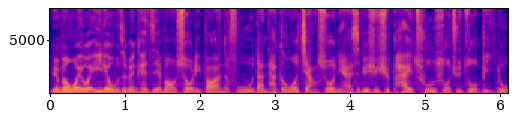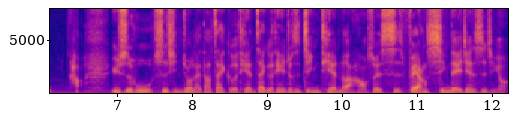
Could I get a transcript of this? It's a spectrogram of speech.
原本我以为一六五这边可以直接帮我受理报案的服务，但他跟我讲说，你还是必须去派出所去做笔录。好，于是乎事情就来到再隔天，再隔天也就是今天了。好，所以是非常新的一件事情哦。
